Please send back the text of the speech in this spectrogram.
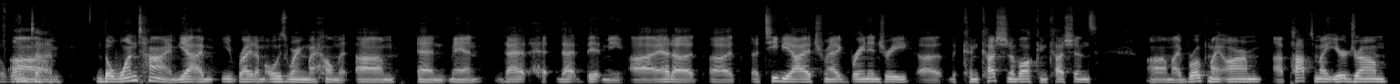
The one um, time the one time, yeah, I'm you're right. I'm always wearing my helmet. Um, and man, that that bit me. Uh, I had a, a, a TBI, a traumatic brain injury, uh, the concussion of all concussions. Um, I broke my arm, I popped my eardrum.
